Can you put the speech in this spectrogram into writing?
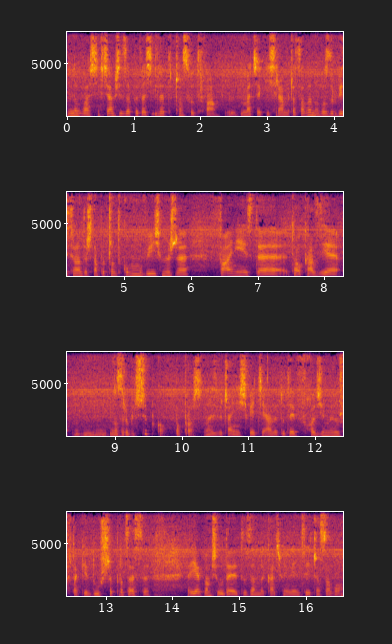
No właśnie, chciałam się zapytać, ile to czasu trwa? Macie jakieś ramy czasowe? No bo z drugiej strony też na początku mówiliśmy, że fajnie jest te, te okazje mm, no, zrobić szybko po prostu najzwyczajniej w świecie, ale tutaj wchodzimy już w takie dłuższe procesy. Jak Wam się udaje to zamykać mniej więcej czasowo?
